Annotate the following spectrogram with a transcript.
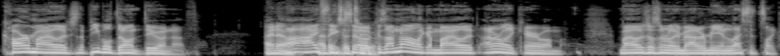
car mileage that people don't do enough. I know. I, I, think, so too. because I'm not like a mileage. I don't really care about mi- mileage. Doesn't really matter to me unless it's like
